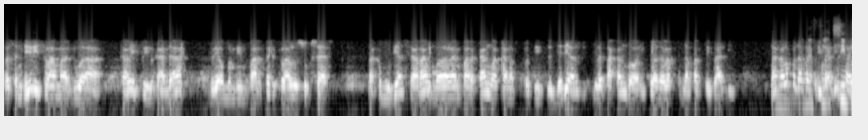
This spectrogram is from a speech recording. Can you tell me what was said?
tersendiri selama dua kali pilkada. Beliau memimpin partai selalu sukses. Nah kemudian sekarang melemparkan wacana seperti itu. Jadi harus diletakkan bahwa itu adalah pendapat pribadi. Nah kalau pendapat Refleksi pribadi,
